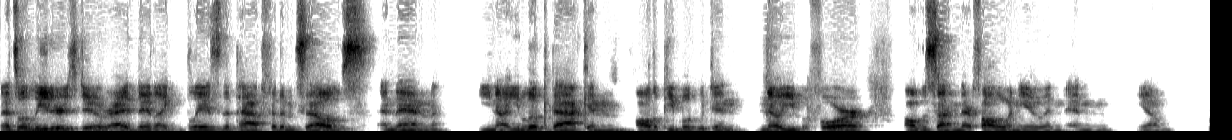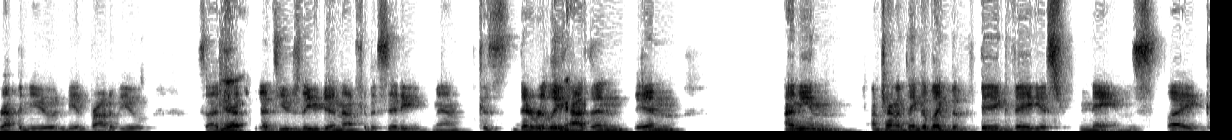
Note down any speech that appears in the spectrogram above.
that's what leaders do right they like blaze the path for themselves and then you know you look back and all the people who didn't know you before all of a sudden they're following you and and you know repping you and being proud of you so I, Yeah. that's huge that you're doing that for the city man because there really hasn't been i mean i'm trying to think of like the big vegas names like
